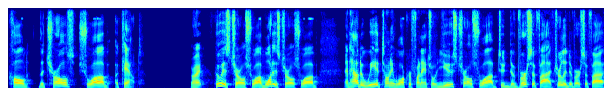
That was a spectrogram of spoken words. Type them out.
called the Charles Schwab account. All right? Who is Charles Schwab? What is Charles Schwab? And how do we at Tony Walker Financial use Charles Schwab to diversify, truly diversify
